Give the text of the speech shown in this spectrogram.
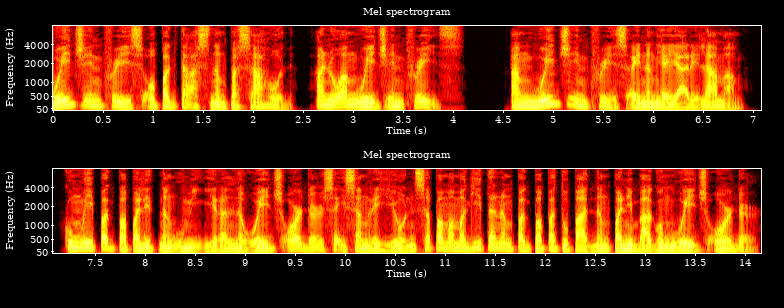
Wage increase o pagtaas ng pasahod. Ano ang wage increase? Ang wage increase ay nangyayari lamang kung may pagpapalit ng umiiral na wage order sa isang rehiyon sa pamamagitan ng pagpapatupad ng panibagong wage order.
